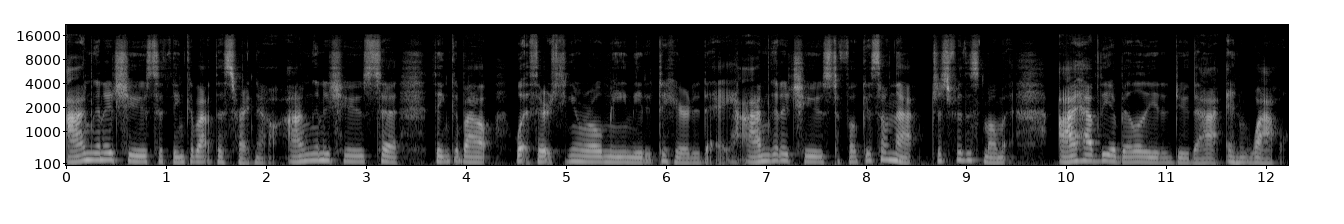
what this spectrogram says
I'm going to choose to think about this right now. I'm going to choose to think about what 13 year old me needed to hear today. I'm going to choose to focus on that just for this moment. I have the ability to do that. And wow,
